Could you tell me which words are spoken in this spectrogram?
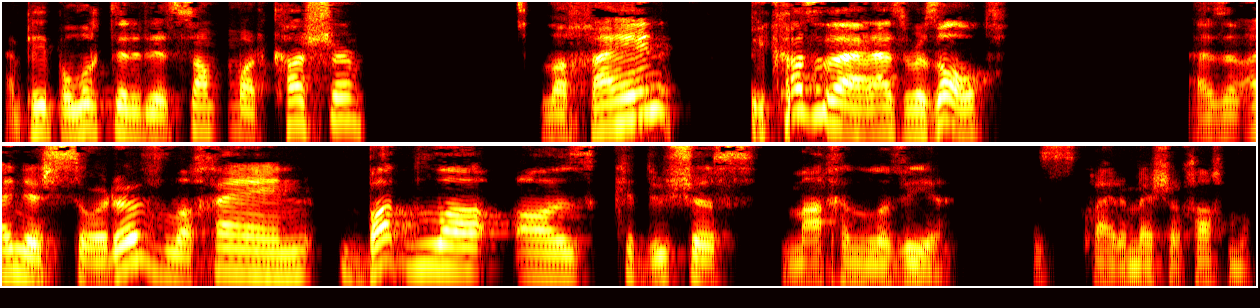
and people looked at it as somewhat kosher. Lachain, because of that, as a result, as an einish sort of, lachain batla oz kedushas machen levia. This is quite a meshech chachma.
